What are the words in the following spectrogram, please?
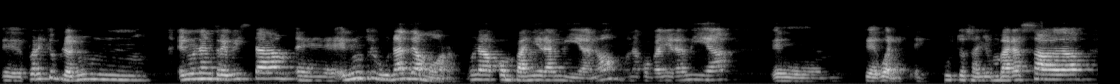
eh, por ejemplo, en, un, en una entrevista, eh, en un tribunal de amor, una compañera mía, ¿no? Una compañera mía, que bueno, justo salió embarazada,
